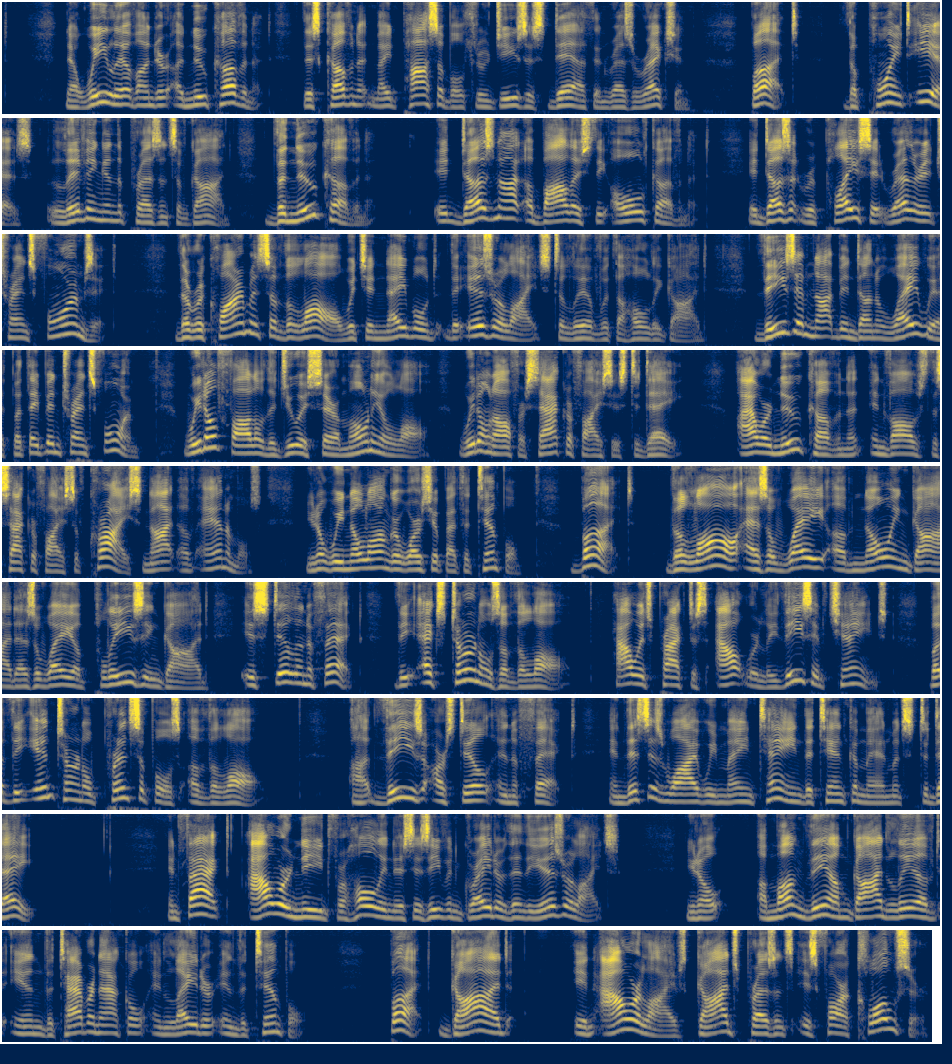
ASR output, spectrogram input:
Now, we live under a new covenant, this covenant made possible through Jesus' death and resurrection. But the point is living in the presence of God. The new covenant, it does not abolish the old covenant, it doesn't replace it, rather, it transforms it. The requirements of the law, which enabled the Israelites to live with the holy God, these have not been done away with, but they've been transformed. We don't follow the Jewish ceremonial law. We don't offer sacrifices today. Our new covenant involves the sacrifice of Christ, not of animals. You know, we no longer worship at the temple, but the law as a way of knowing God, as a way of pleasing God, is still in effect. The externals of the law, how it's practiced outwardly, these have changed. But the internal principles of the law, uh, these are still in effect. And this is why we maintain the Ten Commandments today. In fact, our need for holiness is even greater than the Israelites. You know, among them, God lived in the tabernacle and later in the temple. But God, in our lives, God's presence is far closer.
